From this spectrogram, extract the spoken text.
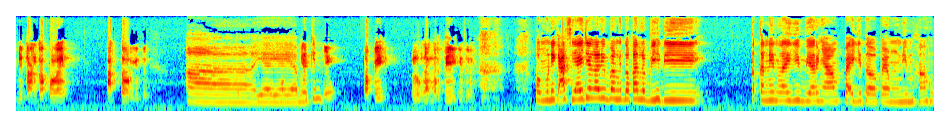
ditangkap oleh aktor gitu. Ah ya ya ya mungkin tapi lu nggak ngerti gitu. Komunikasi aja kali bang. Itu kan lebih ditekenin lagi biar nyampe gitu apa yang dimau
